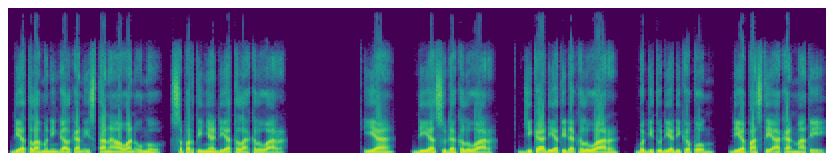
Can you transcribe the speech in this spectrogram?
dia telah meninggalkan istana awan ungu, sepertinya dia telah keluar. Iya, dia sudah keluar. Jika dia tidak keluar, begitu dia dikepung, dia pasti akan mati.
